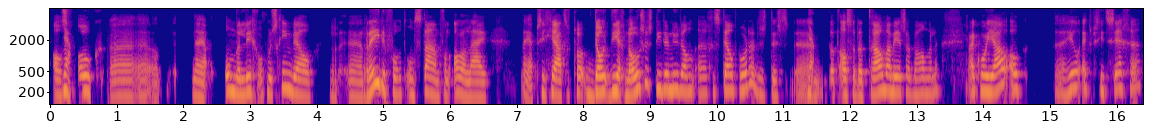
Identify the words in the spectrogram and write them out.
Als ja. ook uh, nou ja, onderliggen of misschien wel reden voor het ontstaan van allerlei nou ja, psychiatrische diagnoses die er nu dan uh, gesteld worden. Dus, dus uh, ja. dat als we dat trauma meer zouden behandelen. Maar ik hoor jou ook uh, heel expliciet zeggen,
